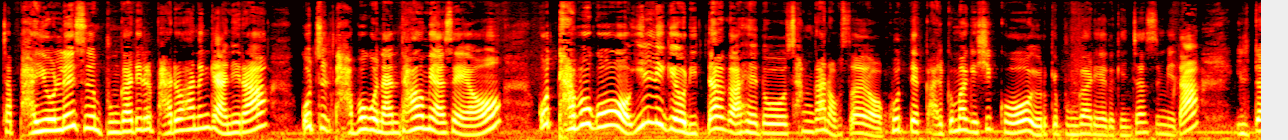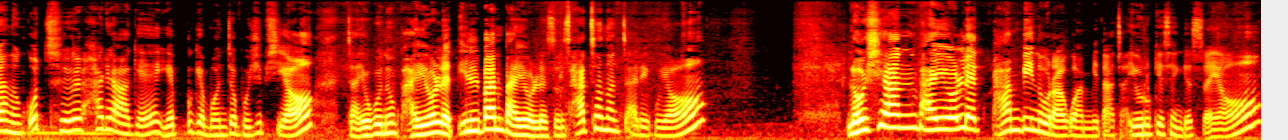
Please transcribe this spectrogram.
자, 바이올렛은 분갈이를 바로 하는 게 아니라 꽃을 다 보고 난 다음에 하세요. 꽃 다 보고 1, 2개월 있다가 해도 상관없어요. 그때 깔끔하게 씻고 이렇게 분갈이 해도 괜찮습니다. 일단은 꽃을 화려하게 예쁘게 먼저 보십시오. 자, 요거는 바이올렛, 일반 바이올렛은 4,000원짜리고요. 러시안 바이올렛 밤비노라고 합니다. 자, 요렇게 생겼어요.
